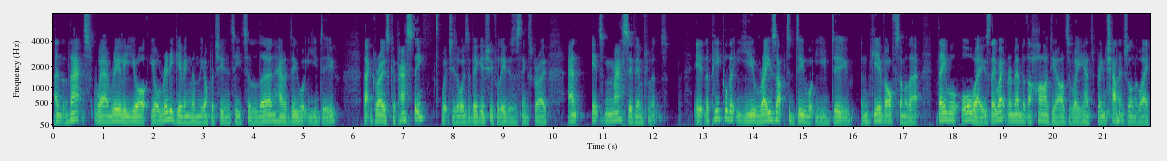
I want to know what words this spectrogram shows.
And that's where really you're, you're really giving them the opportunity to learn how to do what you do. That grows capacity, which is always a big issue for leaders as things grow, and it's massive influence. It, the people that you raise up to do what you do and give off some of that they will always, they won't remember the hard yards where you had to bring challenge along the way.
